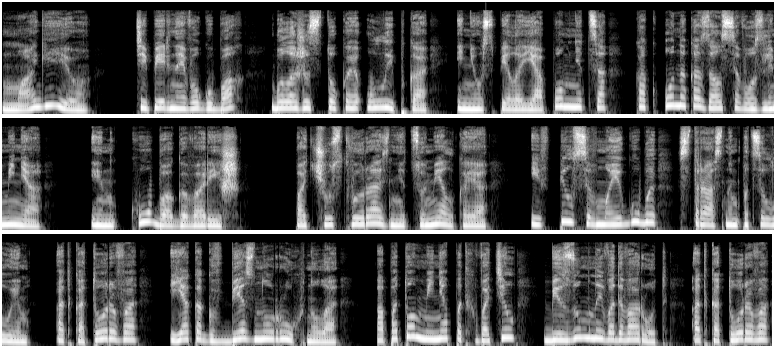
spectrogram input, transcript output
«Магию?» Теперь на его губах была жестокая улыбка, и не успела я опомниться, как он оказался возле меня. «Инкуба, говоришь?» «Почувствуй разницу, мелкая», и впился в мои губы страстным поцелуем, от которого – я как в бездну рухнула, а потом меня подхватил безумный водоворот, от которого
